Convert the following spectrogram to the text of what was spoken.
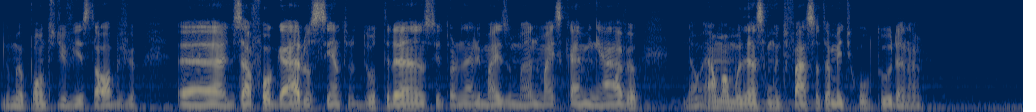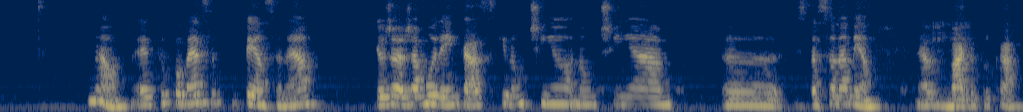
no meu ponto de vista, óbvio, uh, desafogar o centro do trânsito e tornar ele mais humano, mais caminhável. Não é uma mudança muito fácil também de cultura, né? Não, é, tu começa, tu pensa, né? Eu já, já morei em casas que não tinha, não tinha uh, estacionamento, né, uhum. vaga para o carro.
